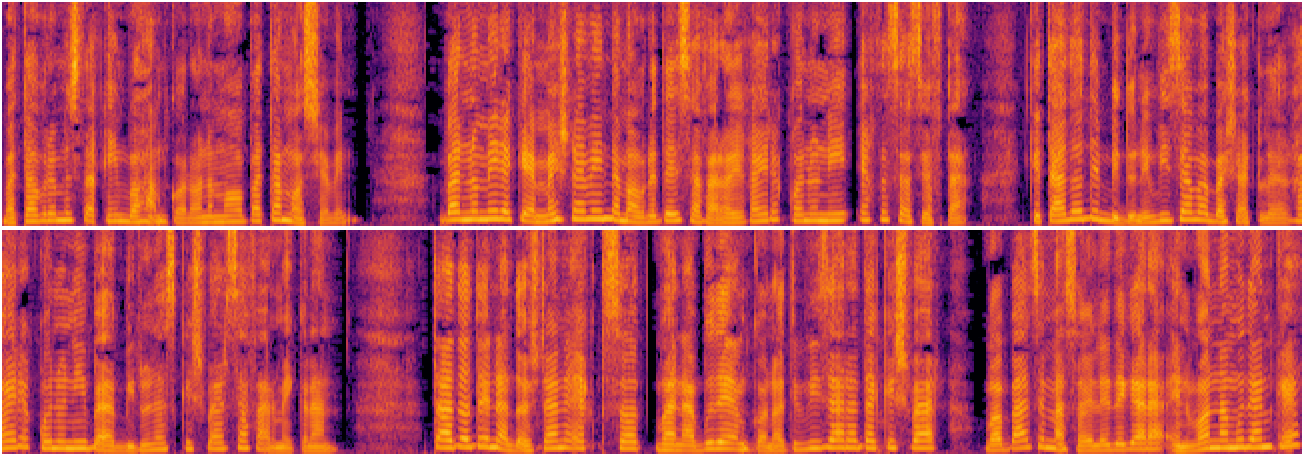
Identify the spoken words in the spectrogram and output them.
به طور مستقیم با همکاران ما به تماس شوین. برنامه را که میشنوین در مورد سفرهای غیر قانونی اختصاص یافته که تعداد بدون ویزا و به شکل غیر قانونی به بیرون از کشور سفر می‌کنن. تعداد نداشتن اقتصاد و نبود امکانات ویزا را در کشور و بعض مسائل دیگر عنوان نمودند که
